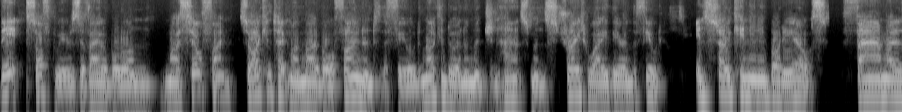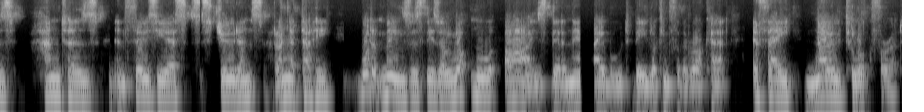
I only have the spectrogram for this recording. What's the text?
that software is available on my cell phone. So I can take my mobile phone into the field and I can do an image enhancement straight away there in the field. And so can anybody else. Farmers, hunters, enthusiasts, students, rangatahi. What it means is there's a lot more eyes that are now able to be looking for the rock art if they know to look for it.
